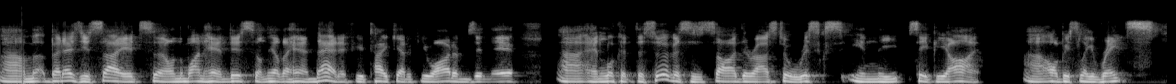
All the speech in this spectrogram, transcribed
Um, but as you say, it's uh, on the one hand this, on the other hand that. If you take out a few items in there uh, and look at the services side, there are still risks in the CPI. Uh, obviously, rents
